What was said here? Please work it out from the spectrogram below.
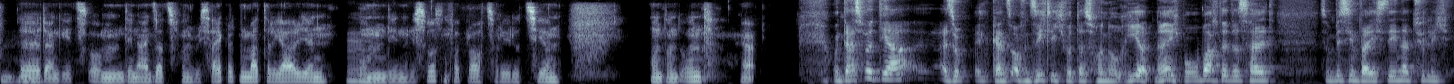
mhm. äh, dann geht es um den Einsatz von recycelten Materialien, mhm. um den Ressourcenverbrauch zu reduzieren und, und, und. Ja. Und das wird ja, also ganz offensichtlich wird das honoriert. Ne? Ich beobachte das halt so ein bisschen, weil ich sehe natürlich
